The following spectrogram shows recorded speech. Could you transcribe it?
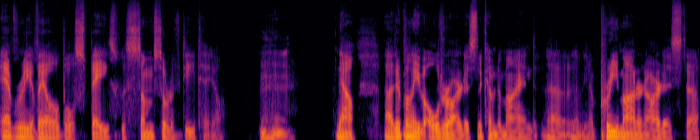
every available space with some sort of detail. Mm-hmm. Now, uh, there are plenty of older artists that come to mind. Uh, you know, pre-modern artists uh,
